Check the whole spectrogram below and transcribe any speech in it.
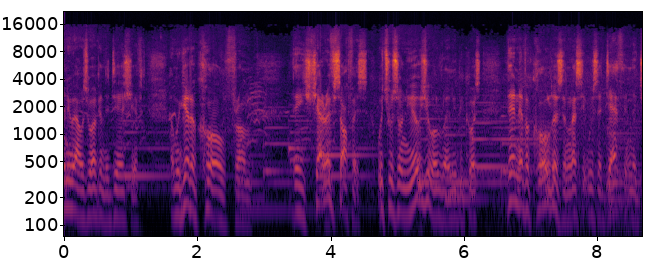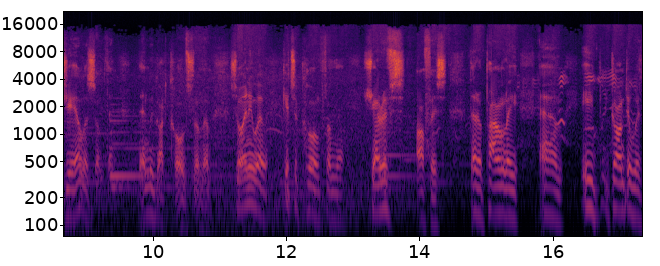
Anyway, I was working the day shift, and we get a call from the sheriff's office, which was unusual, really, because they never called us unless it was a death in the jail or something. Then we got calls from them. So anyway, gets a call from the sheriff's office that apparently um, he'd gone to, a,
